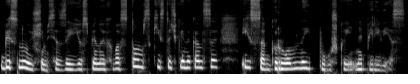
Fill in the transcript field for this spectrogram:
беснующимся за ее спиной хвостом с кисточкой на конце и с огромной пушкой наперевес.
